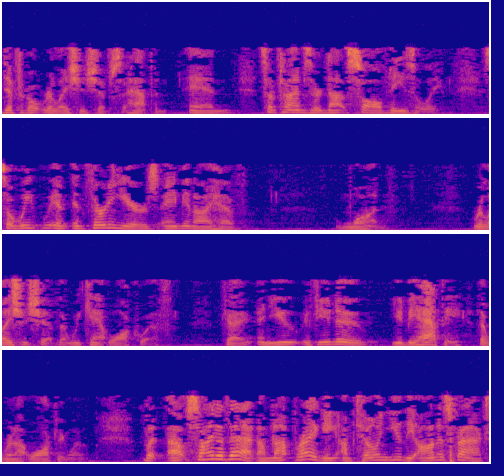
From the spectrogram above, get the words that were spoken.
difficult relationships happen, and sometimes they're not solved easily. So we, in, in 30 years, Amy and I have one relationship that we can't walk with. Okay? And you, if you knew, you'd be happy that we're not walking with them. But outside of that, I'm not bragging. I'm telling you the honest facts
